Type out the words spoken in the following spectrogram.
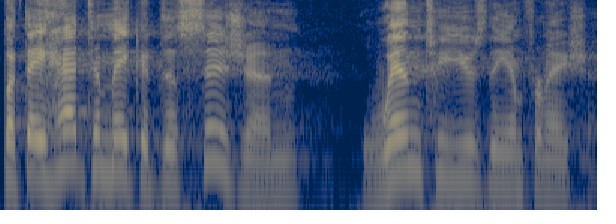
but they had to make a decision when to use the information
